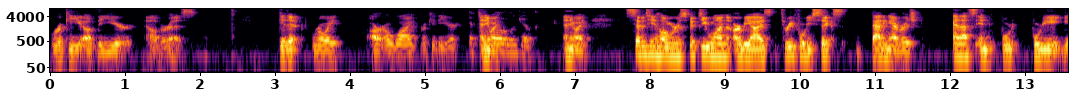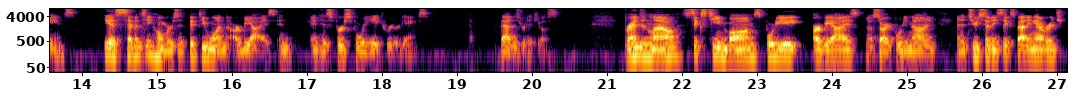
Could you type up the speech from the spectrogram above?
Rookie of the Year Alvarez. Get it, Roy? R O Y, Rookie of the Year. That's Anyway. a joke. Anyway, 17 homers, 51 RBIs, 346 batting average, and that's in 40, 48 games. He has 17 homers and 51 RBIs in, in his first 48 career games. That is ridiculous. Brandon Lowe, 16 bombs, 48 RBIs, no, sorry, 49, and a 276 batting average.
